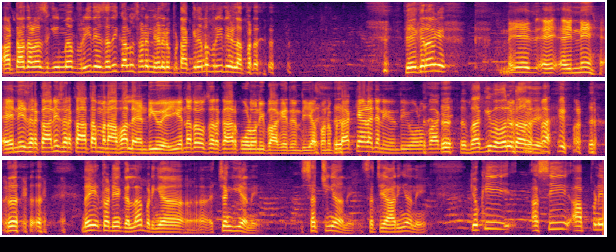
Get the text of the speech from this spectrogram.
ਆਟਾ ਦਾਣਾ ਸਕੀਮਾਂ ਫ੍ਰੀ ਦੇ ਸਕਦੀ ਕੱਲ ਨੂੰ ਸਾਡੇ ਨਿਆਣਿਆਂ ਨੂੰ ਪਟਾਕੇ ਨਾ ਫ੍ਰੀ ਦੇਣ ਲੱਗ ਪੜ ਫੇਰ ਕਰਾਂਗੇ। ਨਹੀਂ ਇਹ- ਇਹ ਇੰਨੀ ਇੰਨੀ ਸਰਕਾਰ ਨਹੀਂ ਸਰਕਾਰ ਤਾਂ ਮੁਨਾਫਾ ਲੈਣ ਦੀ ਹੋਈ ਜੀ। ਇਹਨਾਂ ਤੋਂ ਸਰਕਾਰ ਕੋਲੋਂ ਨਹੀਂ ਪਾ ਕੇ ਦਿੰਦੀ ਆਪਾਂ ਨੂੰ। ਪਟਾਕਿਆਂ ਵਾਲਾ ਚ ਨਹੀਂ ਦਿੰਦੀ ਕੋਲੋਂ ਪਾ ਕੇ। ਬਾਕੀ ਬਹੁਤ ਲੁਟਾ ਦੇਵੇ। ਨਹੀਂ ਤੁਹਾਡੀਆਂ ਗੱਲਾਂ ਬੜੀਆਂ ਅ, ਚੰਗੀਆਂ ਨੇ। ਸੱਚੀਆਂ ਨੇ ਸਚਿਆਰੀਆਂ ਨੇ। ਕਿਉਂਕਿ ਅਸੀਂ ਆਪਣੇ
